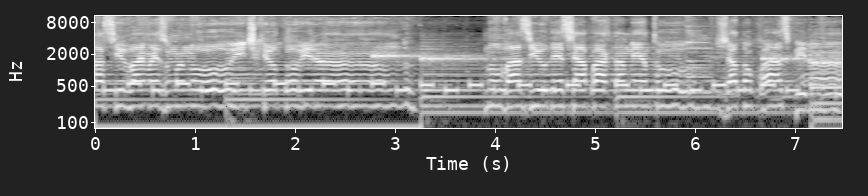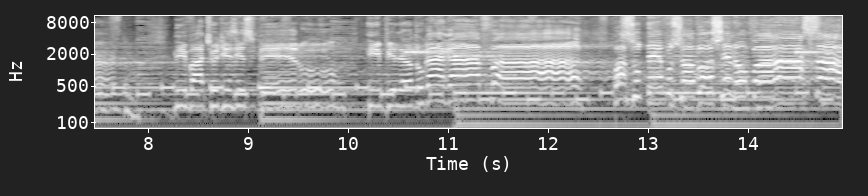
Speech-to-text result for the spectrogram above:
Lá se vai mais uma noite que eu tô virando. No vazio desse apartamento já tô quase pirando Me bate o desespero, empilhando garrafa. Passa o tempo, só você não passa.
